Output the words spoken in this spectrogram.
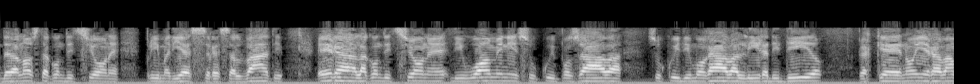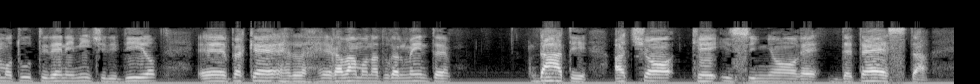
della nostra condizione prima di essere salvati, era la condizione di uomini su cui posava, su cui dimorava l'ira di Dio, perché noi eravamo tutti dei nemici di Dio, eh, perché eravamo naturalmente dati a ciò che il Signore detesta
